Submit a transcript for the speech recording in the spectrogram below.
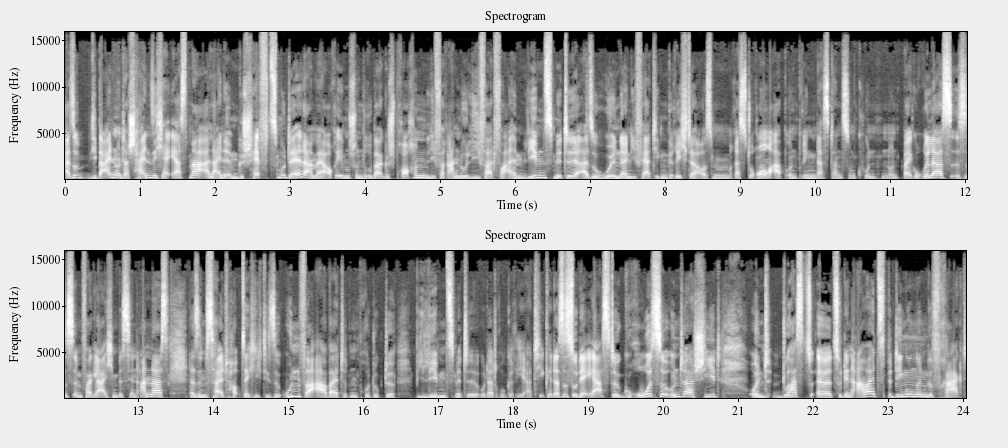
Also die beiden unterscheiden sich ja erstmal alleine im Geschäftsmodell. Da haben wir ja auch eben schon drüber gesprochen. Lieferando liefert vor allem Lebensmittel, also holen dann die fertigen Gerichte aus dem Restaurant ab und bringen das dann zum Kunden. Und bei Gorillas ist es im Vergleich ein bisschen anders. Da sind es halt hauptsächlich diese unverarbeiteten Produkte wie Lebensmittel oder Drogerieartikel. Das ist so der erste große Unterschied. Und du hast äh, zu den Arbeitsbedingungen gefragt.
